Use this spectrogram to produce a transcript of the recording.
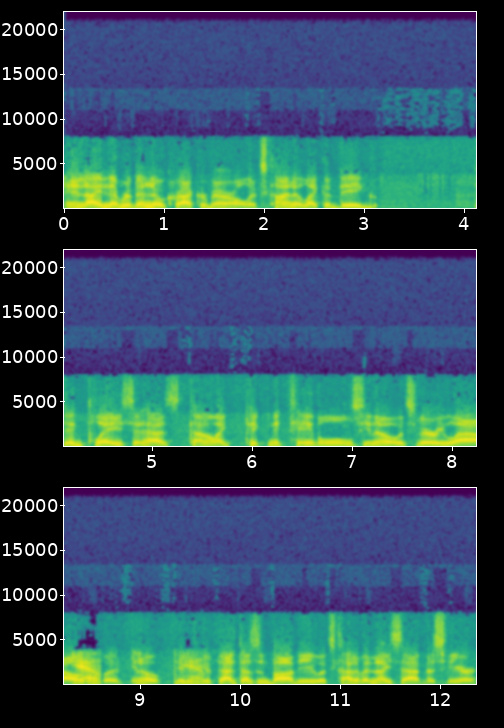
and I'd never been to a Cracker Barrel. It's kind of like a big, big place. It has kind of like picnic tables. You know, it's very loud, Yeah. but you know, if, Yeah. if that doesn't bother you, it's kind of a nice atmosphere.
